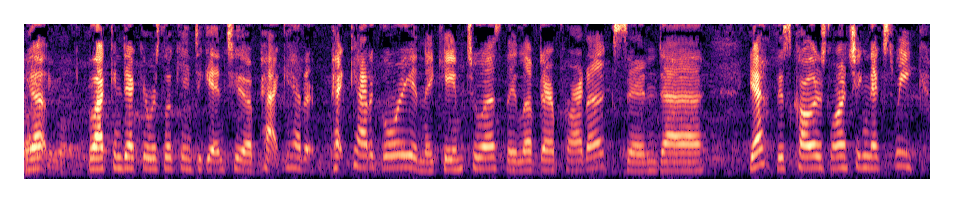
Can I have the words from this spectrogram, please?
Yep, Black and Decker was looking to get into a pet, pet category, and they came to us. They loved our products, and uh, yeah, this collar's launching next week.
